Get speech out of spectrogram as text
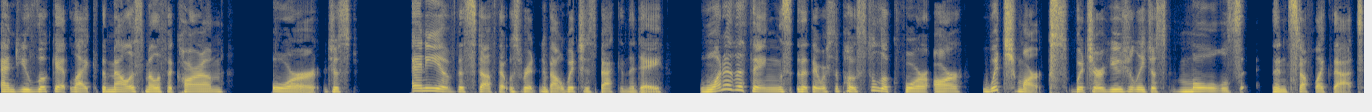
and you look at like the Malleus Maleficarum or just any of the stuff that was written about witches back in the day, one of the things that they were supposed to look for are witch marks, which are usually just moles and stuff like that.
